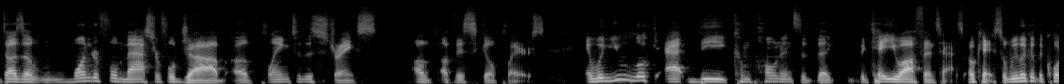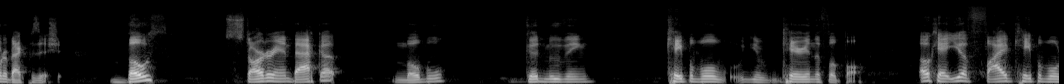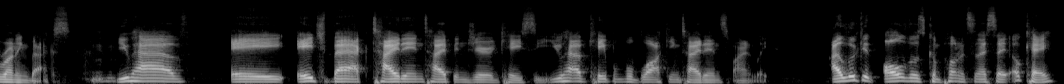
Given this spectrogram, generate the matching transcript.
does a wonderful, masterful job of playing to the strengths of of his skill players. And when you look at the components that the, the KU offense has, okay, so we look at the quarterback position, both starter and backup, mobile, good moving, capable you know, carrying the football. Okay, you have five capable running backs. Mm-hmm. You have a H back tight end type in Jared Casey. You have capable blocking tight ends finally. I look at all of those components and I say, okay,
